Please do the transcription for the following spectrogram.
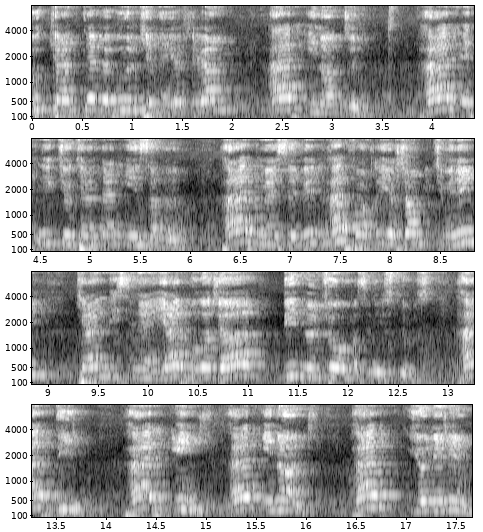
Bu kentte ve bu ülkede yaşayan her inancın, her etnik kökenden insanın, her mezhebin, her farklı yaşam biçiminin kendisine yer bulacağı bir ülke olmasını istiyoruz. Her dil, her inç, her inanç, her yönelim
